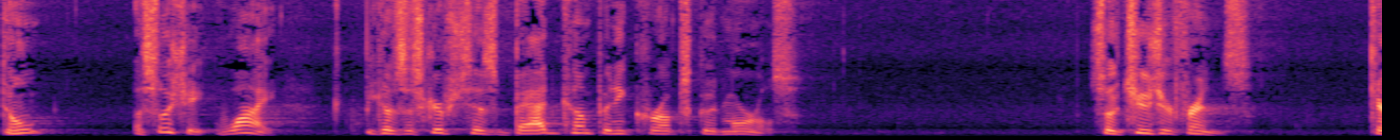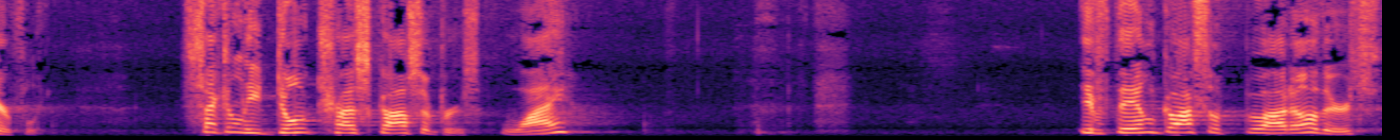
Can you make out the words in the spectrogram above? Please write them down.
don't associate. Why? Because the scripture says bad company corrupts good morals. So choose your friends carefully. Secondly, don't trust gossipers. Why? If they'll gossip about others,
